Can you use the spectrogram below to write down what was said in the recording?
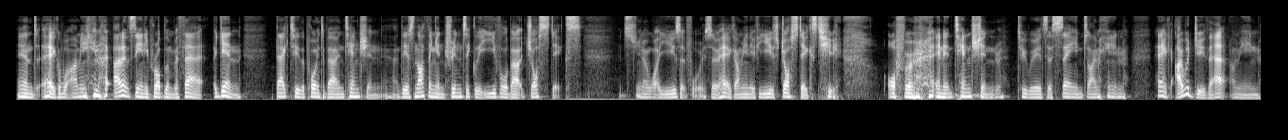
And heck, well, I mean, I don't see any problem with that. Again, back to the point about intention. There's nothing intrinsically evil about joss. It's you know what you use it for. So heck, I mean, if you use joss sticks to offer an intention towards a saint, I mean, heck, I would do that. I mean,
